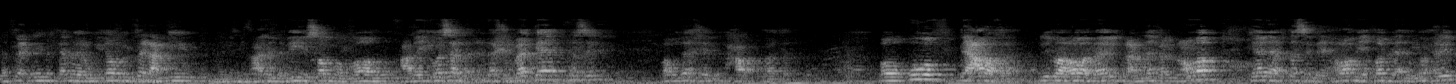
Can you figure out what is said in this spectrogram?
ده فعل إيه؟ كان يروي يروي الفعل عن مين؟ عن النبي صلى الله عليه وسلم. داخل مكة نزل أو داخل الحرم هكذا ووقوف بعرفة لما روى مالك عن نافع بن عمر كان يغتسل بإحرامه قبل أن يحرم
